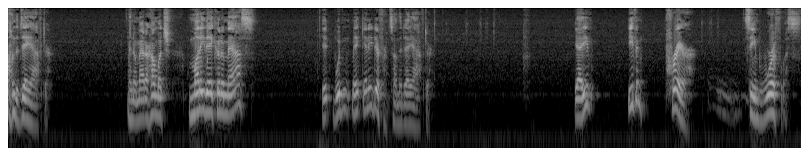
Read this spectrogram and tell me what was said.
on the day after. And no matter how much money they could amass, it wouldn't make any difference on the day after. Yeah, even, even prayer seemed worthless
